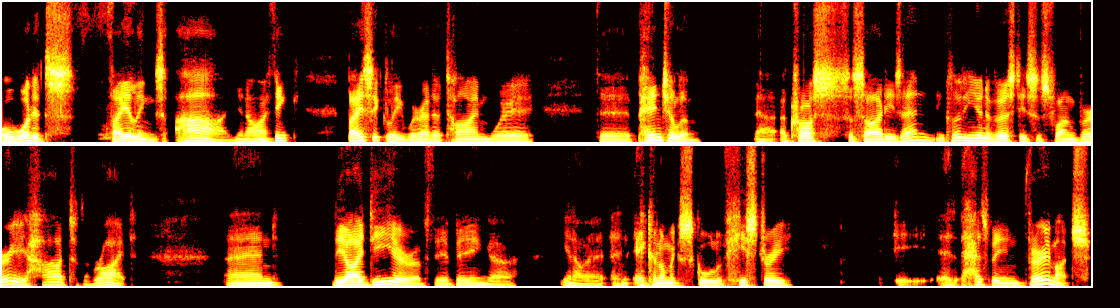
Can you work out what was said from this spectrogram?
or what its failings are you know i think basically we're at a time where the pendulum uh, across societies and including universities has swung very hard to the right. And the idea of there being a, you know, a, an economic school of history has been very much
